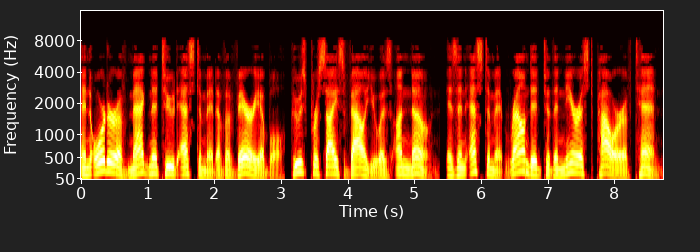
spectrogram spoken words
An order of magnitude estimate of a variable, whose precise value is unknown, is an estimate rounded to the nearest power of 10.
